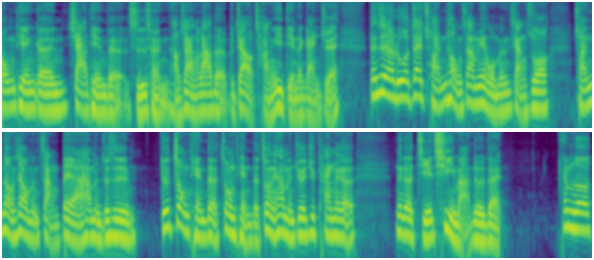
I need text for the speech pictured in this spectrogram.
冬天跟夏天的时辰好像拉的比较长一点的感觉。但是呢，如果在传统上面，我们讲说传统，像我们长辈啊，他们就是就是种田的，种田的，种田，他们就会去看那个。那个节气嘛，对不对？他们说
